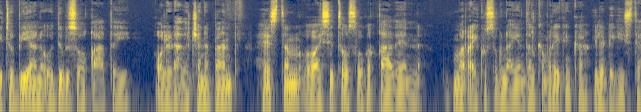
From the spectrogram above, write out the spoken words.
etoobiyana oo dib u soo qaaday oo la yidhahdo janaband heestan oo ay si toosa uga qaadeen mar ay ku sugnaayeen dalka maraykanka ila dhegeysta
